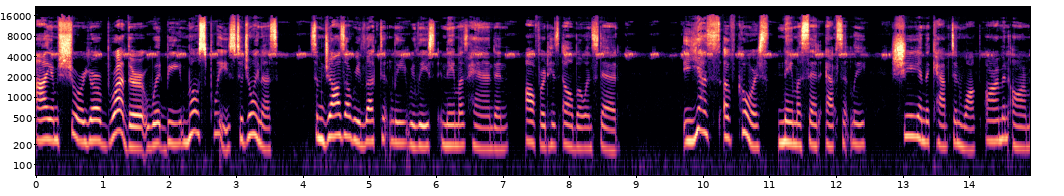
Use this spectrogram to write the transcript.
I am sure your brother would be most pleased to join us. Semjaza reluctantly released Nema's hand and offered his elbow instead. Yes, of course, Nema said absently. She and the captain walked arm in arm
